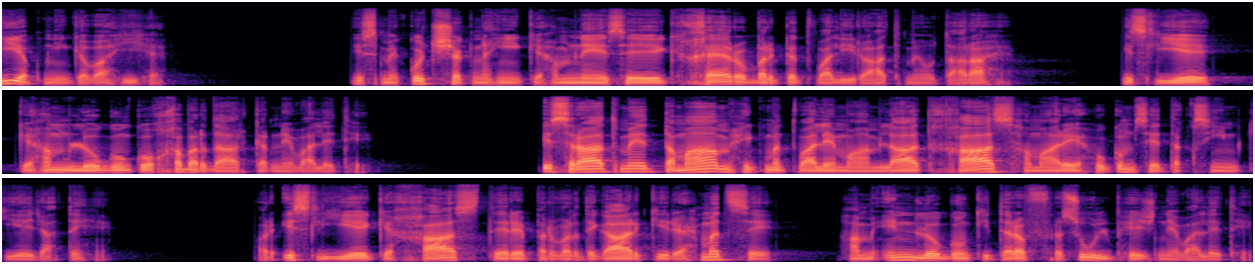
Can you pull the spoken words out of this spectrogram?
ہی اپنی گواہی ہے۔ اس میں کچھ شک نہیں کہ ہم نے اسے ایک خیر و برکت والی رات میں اتارا ہے۔ اس لیے کہ ہم لوگوں کو خبردار کرنے والے تھے۔ اس رات میں تمام حکمت والے معاملات خاص ہمارے حکم سے تقسیم کیے جاتے ہیں۔ اور اس لیے کہ خاص تیرے پروردگار کی رحمت سے ہم ان لوگوں کی طرف رسول بھیجنے والے تھے۔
